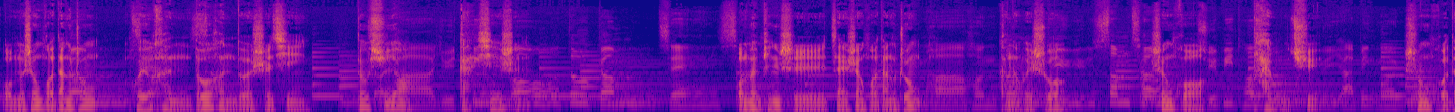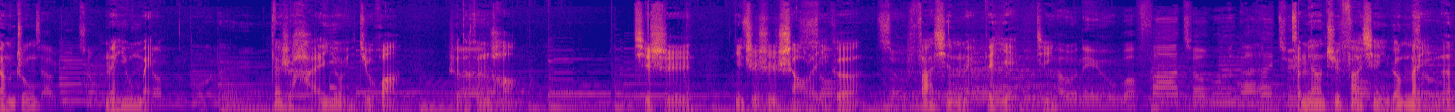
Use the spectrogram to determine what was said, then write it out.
我们生活当中会有很多很多事情都需要感谢神。我们平时在生活当中可能会说，生活太无趣，生活当中没有美。但是还有一句话说的很好，其实。你只是少了一个发现美的眼睛。怎么样去发现一个美呢？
